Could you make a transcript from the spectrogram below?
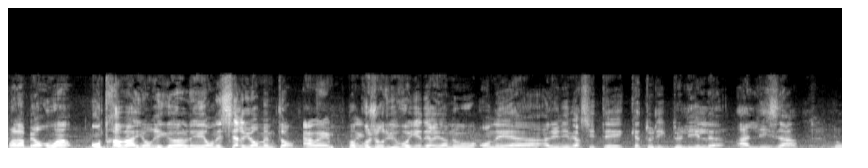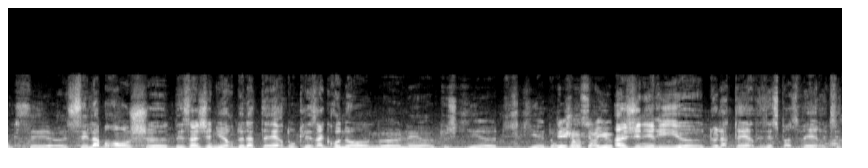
Voilà, mais au moins, on travaille, on rigole et on est sérieux en même temps. Ah ouais Donc oui. aujourd'hui, vous voyez derrière nous, on est à, à l'Université catholique de Lille, à l'ISA. Donc c'est euh, la branche euh, des ingénieurs de la Terre, donc les agronomes, euh, les, euh, tout ce qui est, euh, tout ce qui est donc, Des gens sérieux. ingénierie euh, de la Terre, des espaces verts, etc.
